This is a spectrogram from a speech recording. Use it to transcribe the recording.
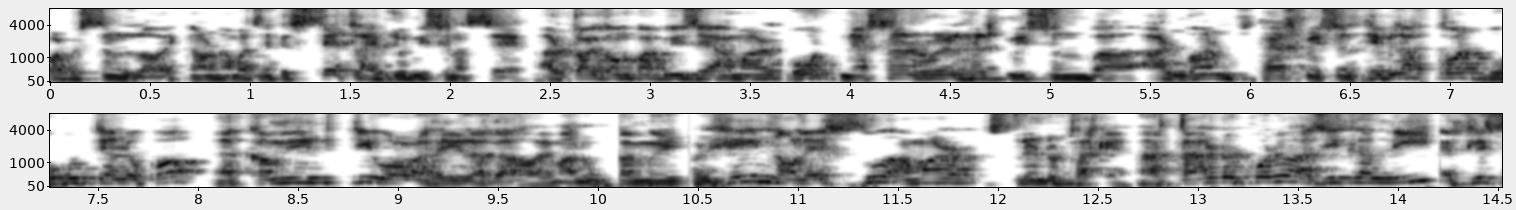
প্ৰফেচনেল লয় কাৰণ আমাৰ যেনেকে ষ্টেট লাইভলিহুড মিছন আছে আৰু তই গম পাবি যে আমাৰ বহুত নেশ্যনেল ৰুৰেল হেল্থ মিছন বা আৰ্বান হেল্থ মিছন সেইবিলাকত বহুত তেওঁলোকক কমিউনিটি হেৰি লগা হয় মানুহ। সেই নলেজটো আমাৰ ষ্টুডেণ্টত থাকে। তাৰ উপৰিও আজিকালি at least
